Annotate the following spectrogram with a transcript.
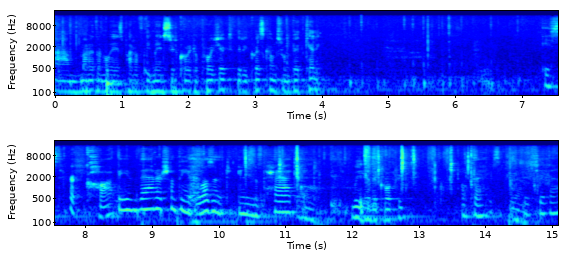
um, Marathon Way as part of the Main Street Corridor project. The request comes from Beth Kelly. Is there a copy of that or something? It wasn't in the packet. We have a copy. Okay, Yeah. do you see that?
